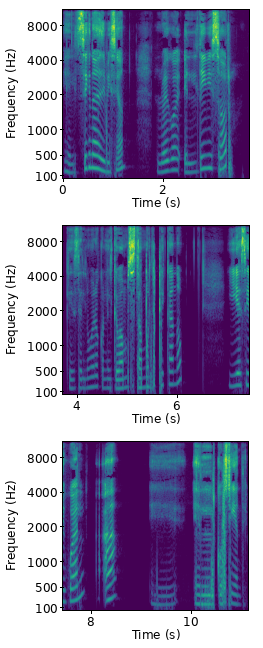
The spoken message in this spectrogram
el signo de división, luego el divisor, que es el número con el que vamos a estar multiplicando, y es igual a eh, el cociente.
